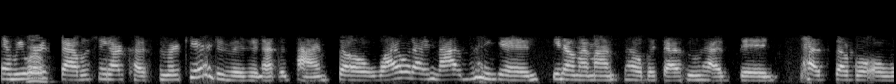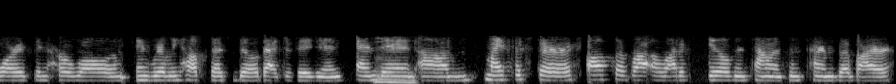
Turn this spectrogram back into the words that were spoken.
And we were establishing our customer care division at the time. So why would I not bring in, you know, my mom to help with that who has been had several awards in her role and really helped us build that division. And mm. then um, my sister also brought a lot of skills and talents in terms of our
